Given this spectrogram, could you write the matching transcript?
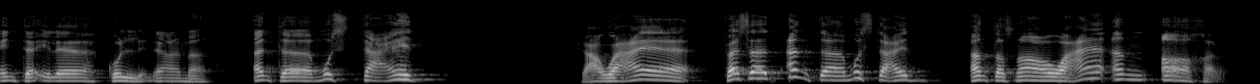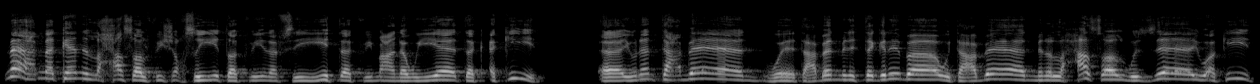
أنت إله كل نعمة. أنت مستعد. وعاء فسد أنت مستعد أن تصنعه وعاء آخر. مهما كان اللي حصل في شخصيتك في نفسيتك في معنوياتك أكيد. آه، يونان تعبان وتعبان من التجربة وتعبان من اللي حصل وإزاي؟ وأكيد.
